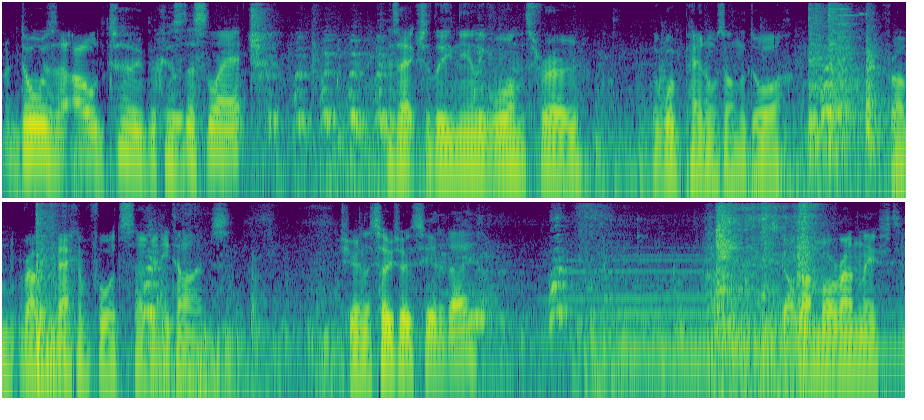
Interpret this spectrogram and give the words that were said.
the doors are old too because this latch is actually nearly worn through the wood panels on the door from rubbing back and forwards so many times. Shearing the tooths here today. It's got one more run left.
